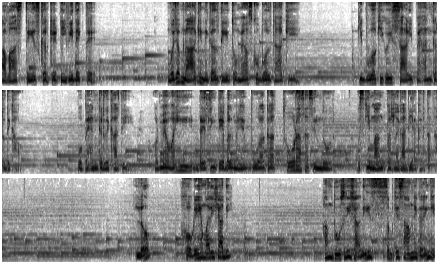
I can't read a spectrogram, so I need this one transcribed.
आवाज़ तेज करके टीवी देखते वो जब नहा के निकलती तो मैं उसको बोलता कि कि बुआ की कोई साड़ी पहन कर दिखाओ। वो पहन कर दिखाती और मैं वहीं ड्रेसिंग टेबल में बुआ का थोड़ा सा सिंदूर उसकी मांग पर लगा दिया करता था। लो, हो गई हमारी शादी। हम दूसरी शादी सबके सामने करेंगे।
